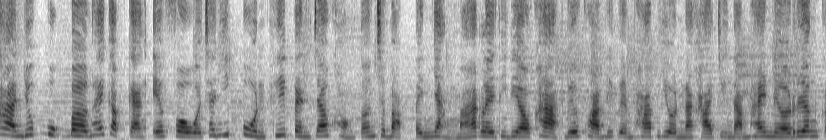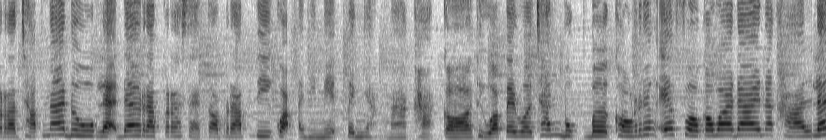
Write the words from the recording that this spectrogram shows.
ฐานยุคบุกเบิกให้กับแก๊ง F4 เวอร์ชันญี่ปุ่น ที่เป็นเจ้าของต้นฉบับเป็นอย่างมากเลยทีเดียวค่ะ ด้วยความที่เป็นภาพยนตร์นะคะ จึงทำให้เนื้อเรื่องกระชับน่าดู และได้รับกระแสตอบรับดีกว่าอนิเมะเป็นอย่างมากค่ะ ก็ถือว่าเป็นเวอร์ชั่นบุกเบิกของเรื่อง F4 ก็ว่าได้นะคะ และ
